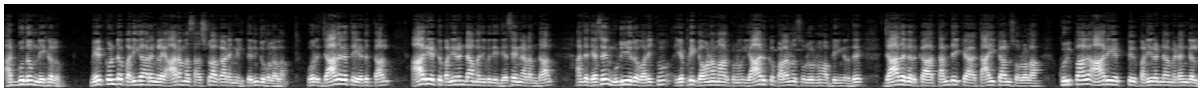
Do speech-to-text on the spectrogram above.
அற்புதம் நிகழும். மேற்கொண்ட பரிகாரங்களை ஆர்எம்எஸ் அஸ்ட்ரோ அகாடமியில் தெரிந்து கொள்ளலாம். ஒரு ஜாதகத்தை எடுத்தால் ஆறு எட்டு பன்னிரெண்டாம் அதிபதி திசை நடந்தால் அந்த திசை முடியிற வரைக்கும் எப்படி கவனமாக இருக்கணும் யாருக்கு பலனை சொல்லணும் அப்படிங்கிறது ஜாதகருக்கா தந்தைக்கா தாய்க்கான்னு சொல்லலாம். குறிப்பாக ஆறு எட்டு பனிரெண்டாம் இடங்கள்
